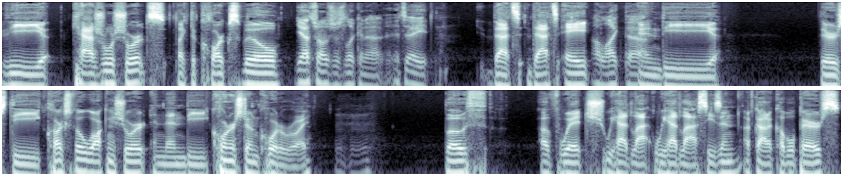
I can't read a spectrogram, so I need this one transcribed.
The casual shorts like the Clarksville, Yeah, that's what I was just looking at. It's eight. that's that's eight. I like that. and the there's the Clarksville walking short and then the Cornerstone corduroy, hmm both of which we had la- we had last season. I've got a couple pairs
